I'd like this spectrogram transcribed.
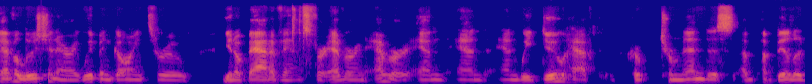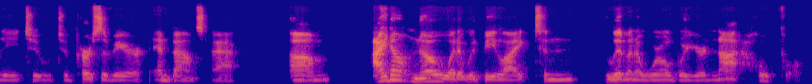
evolutionary, we've been going through, you know, bad events forever and ever, and and and we do have cr- tremendous ability to to persevere and bounce back. Um, I don't know what it would be like to live in a world where you're not hopeful.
